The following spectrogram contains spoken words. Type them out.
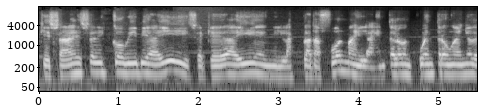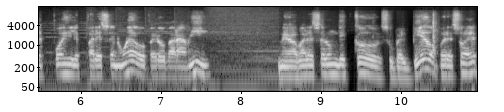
quizás ese disco vive ahí y se queda ahí en las plataformas y la gente lo encuentra un año después y les parece nuevo, pero para mí me va a parecer un disco súper viejo, por eso es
